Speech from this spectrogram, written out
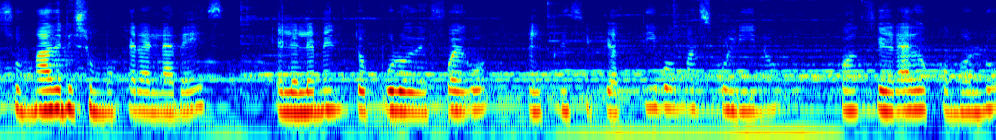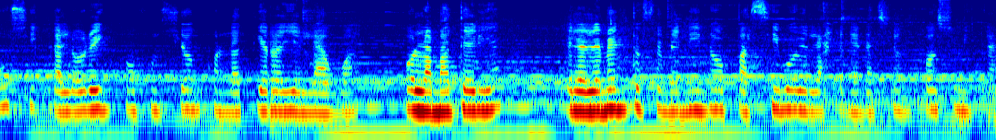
su madre y su mujer a la vez, el elemento puro de fuego, el principio activo masculino, considerado como luz y calor en conjunción con la tierra y el agua, o la materia, el elemento femenino pasivo de la generación cósmica,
